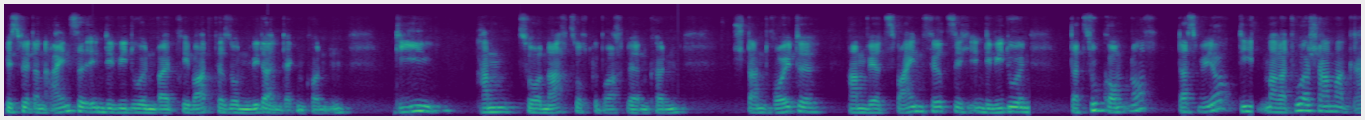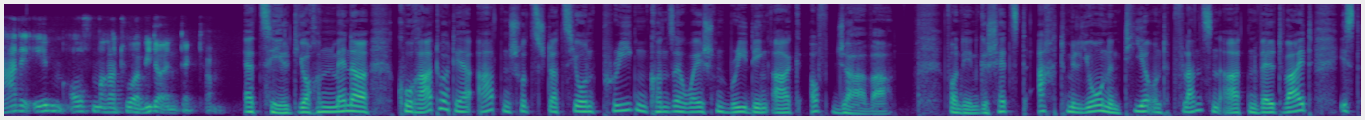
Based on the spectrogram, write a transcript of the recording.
bis wir dann Einzelindividuen bei Privatpersonen wiederentdecken konnten. Die haben zur Nachzucht gebracht werden können. Stand heute haben wir 42 Individuen. Dazu kommt noch, dass wir die Maratua-Schama gerade eben auf Maratua wiederentdeckt haben. Erzählt Jochen Menner, Kurator der Artenschutzstation Pregan Conservation Breeding Arc auf Java. Von den geschätzt acht Millionen Tier- und Pflanzenarten weltweit ist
